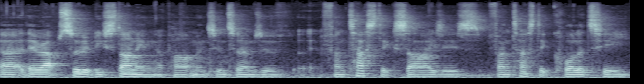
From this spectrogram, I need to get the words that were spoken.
Uh, they're absolutely stunning apartments in terms of fantastic sizes, fantastic quality.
